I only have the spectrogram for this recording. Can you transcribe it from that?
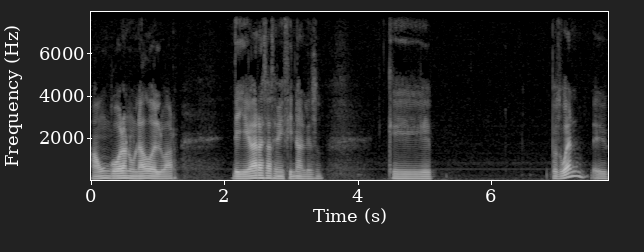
a un gol anulado del VAR de llegar a esas semifinales. Que, pues bueno, eh,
